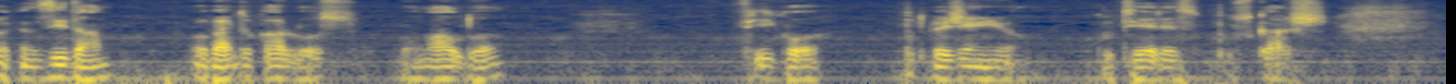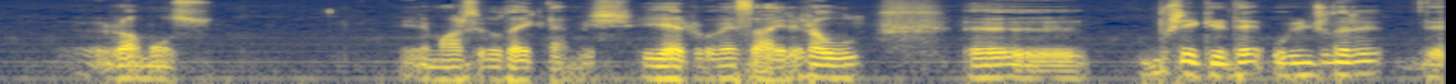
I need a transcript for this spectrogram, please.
Bakın Zidane, Roberto Carlos, Ronaldo, Figo, Putregenio, Gutierrez, Puskas, Ramos, yine Marcelo da eklenmiş, Hierro vesaire, Raul. Ee, bu şekilde oyuncuları e,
